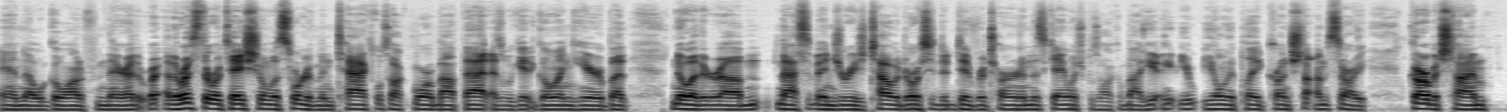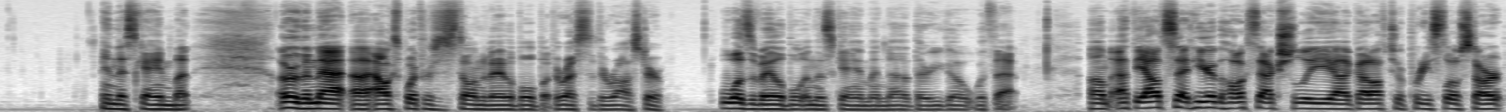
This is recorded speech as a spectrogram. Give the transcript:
and uh, we'll go on from there. The, the rest of the rotation was sort of intact. We'll talk more about that as we get going here, but no other um, massive injuries. Tyler Dorsey did, did, return in this game, which we'll talk about. He, he only played crunch time. I'm sorry, garbage time in this game. But other than that, uh, Alex Poythress is still unavailable, but the rest of the roster was available in this game, and uh, there you go with that. Um, at the outset here, the Hawks actually uh, got off to a pretty slow start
